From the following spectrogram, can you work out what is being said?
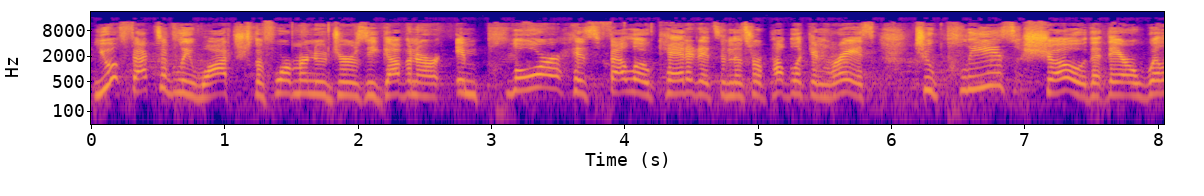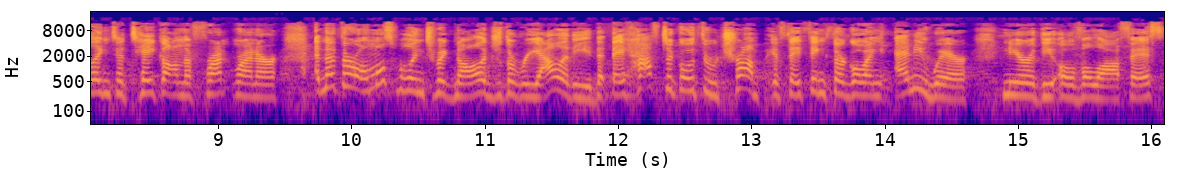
you effectively watched the former New Jersey governor implore his fellow candidates in this Republican race to please show that they are willing to take on the frontrunner and that they're almost willing to acknowledge the reality that they have to go through Trump if they think they're going anywhere near the Oval Office.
